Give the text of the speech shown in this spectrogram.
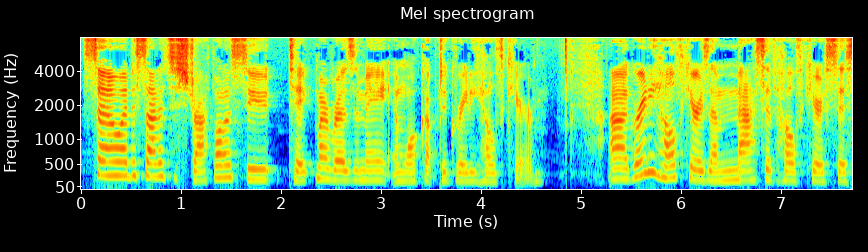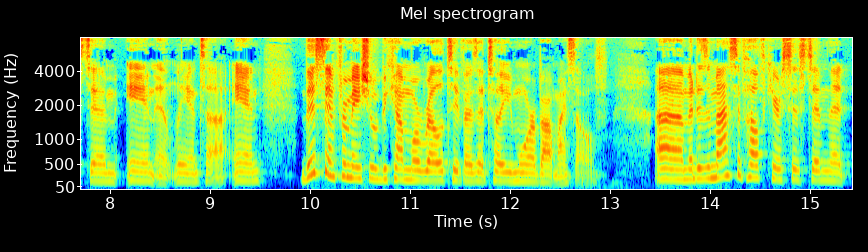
So I decided to strap on a suit, take my resume, and walk up to Grady Healthcare. Uh, Grady Healthcare is a massive healthcare system in Atlanta, and this information will become more relative as I tell you more about myself. Um, it is a massive healthcare system that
